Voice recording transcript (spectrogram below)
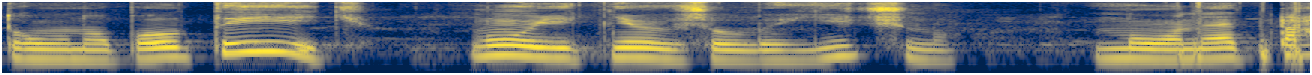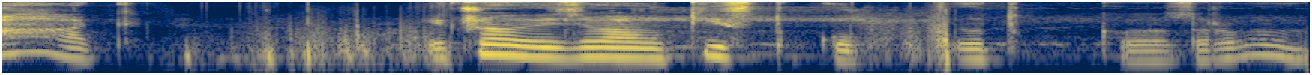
то воно полетить. Ну, як не все логічно. Ну не так. Якщо ми візьмемо кістку і от зробимо,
